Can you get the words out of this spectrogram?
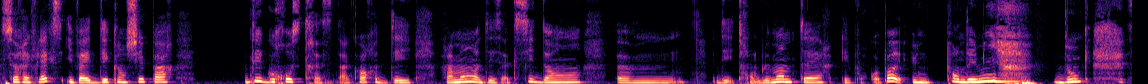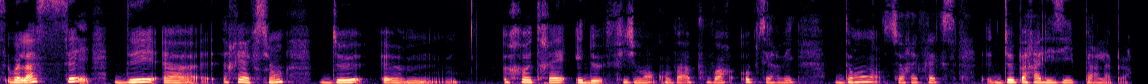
Ce réflexe, il va être déclenché par des gros stress, d'accord? Des, Vraiment des accidents, des tremblements de terre et pourquoi pas une pandémie. Donc voilà, c'est des euh, réactions de euh, retrait et de figement qu'on va pouvoir observer dans ce réflexe de paralysie par la peur.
